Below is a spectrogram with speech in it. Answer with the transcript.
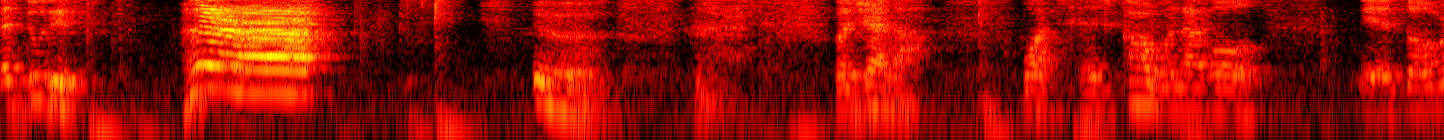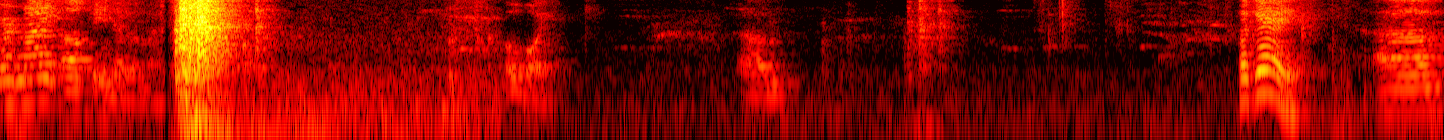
let's do this. Vegeta, what's his power level? It's overnight? Okay, never mind. Oh boy. Um, okay. Um,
